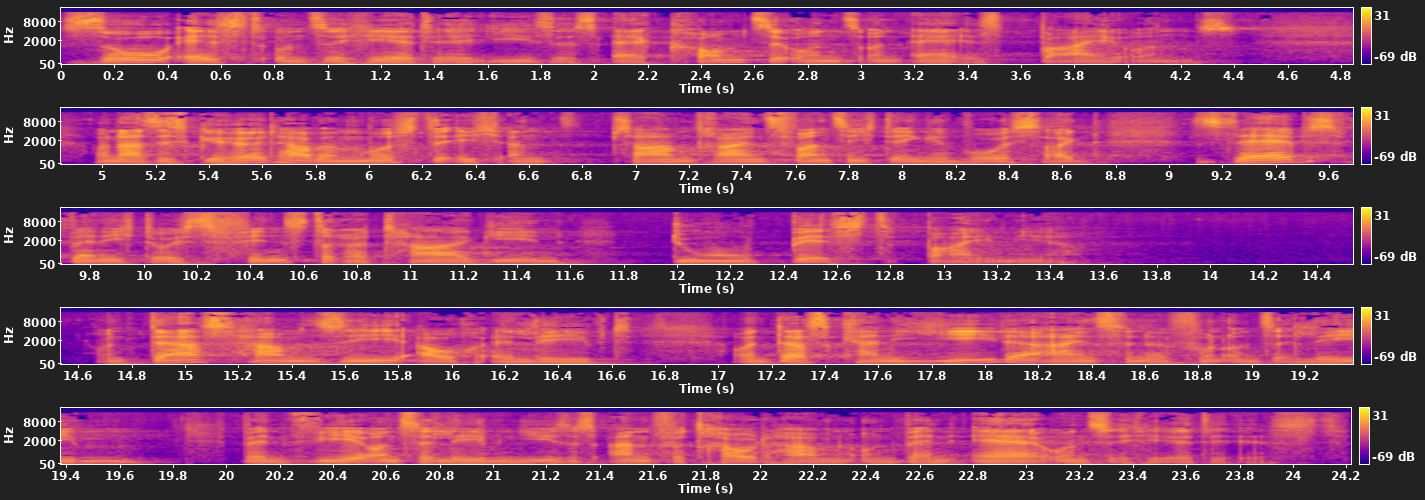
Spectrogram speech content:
So ist unser Hirte Jesus. Er kommt zu uns und er ist bei uns. Und als ich es gehört habe, musste ich an Psalm 23 denken, wo es sagt, selbst wenn ich durchs finstere Tal gehe, du bist bei mir. Und das haben sie auch erlebt. Und das kann jeder einzelne von uns erleben, wenn wir unser Leben Jesus anvertraut haben und wenn er unser Hirte ist.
